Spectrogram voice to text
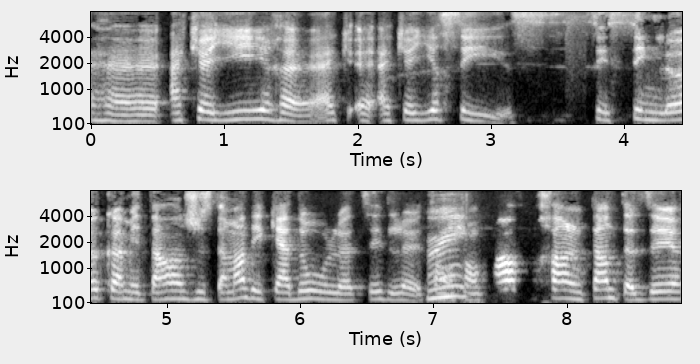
euh, accueillir, euh, accueillir ces, ces signes-là comme étant justement des cadeaux. Là, le, ton, ton, corps prend le temps de te dire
